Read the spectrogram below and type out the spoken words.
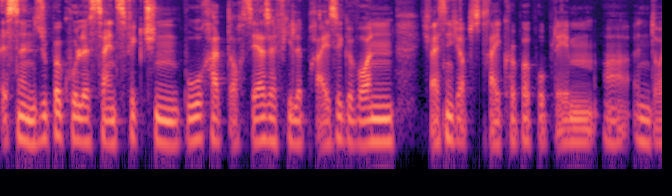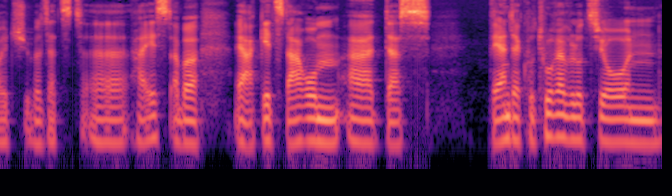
ist ein super cooles Science-Fiction-Buch, hat auch sehr, sehr viele Preise gewonnen. Ich weiß nicht, ob es Drei-Körper-Problem äh, in Deutsch übersetzt äh, heißt, aber ja, geht es darum, äh, dass während der Kulturrevolution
